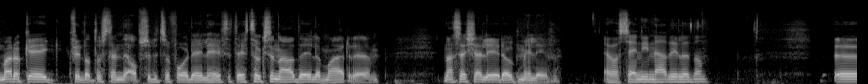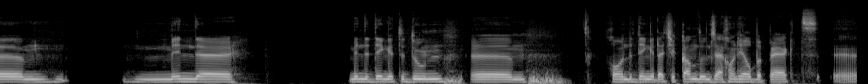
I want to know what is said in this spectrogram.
Maar oké, ik vind dat Oostende absoluut zijn voordelen heeft. Het heeft ook zijn nadelen, maar na zes jaar leren ook mee leven. En wat zijn die nadelen dan? Minder, minder dingen te doen. Ehm, gewoon de dingen dat je kan doen zijn gewoon heel beperkt. Eh,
